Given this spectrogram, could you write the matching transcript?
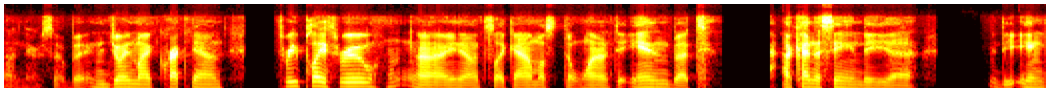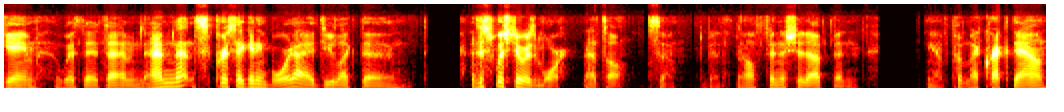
on there. So, but enjoying my Crackdown three playthrough. Uh, you know, it's like I almost don't want it to end, but I kind of seen the uh, the in game with it. Um, I'm not per se getting bored. I do like the. I just wish there was more. That's all. So, but I'll finish it up and you know put my crack down,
